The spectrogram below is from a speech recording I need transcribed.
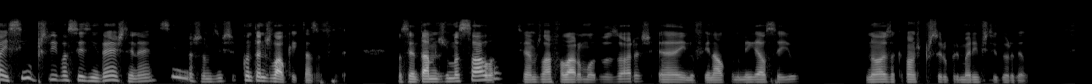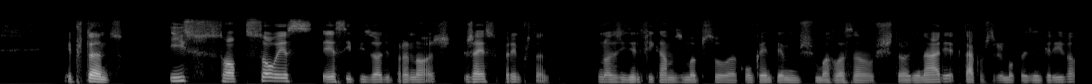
ei, sim, eu percebi, vocês investem, né? Sim, nós somos investidores. Conta-nos lá o que é que estás a fazer. Então sentámos numa sala, estivemos lá a falar uma ou duas horas, uh, e no final, quando o Miguel saiu, nós acabámos por ser o primeiro investidor dele. E portanto, isso, só, só esse, esse episódio para nós já é super importante. Nós identificamos uma pessoa com quem temos uma relação extraordinária, que está a construir uma coisa incrível,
